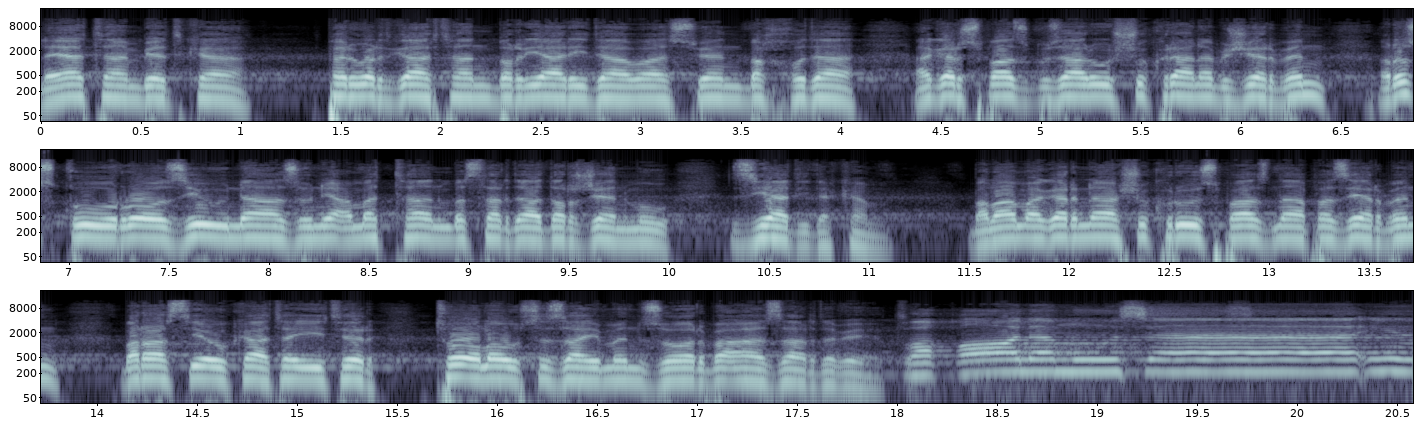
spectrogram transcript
لەیادتان بێت کە پەروەردگارتان بڕیاری داوە سوێن بە خودا ئەگەر سوپاسگوزار و شوکرانەبژێر بن ڕزق و ڕۆزی و ناز و نیعمەتتان بەسەردا دەڕژێنم و زیادی دەکەم بەڵام ئەگەر ناشکر و سوپاس ناپەزێر بن بەڕاستی ئەو کاتە ئیتر تۆڵە و سزای من زۆر بە ئازار دەبێت وقال موسى إن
